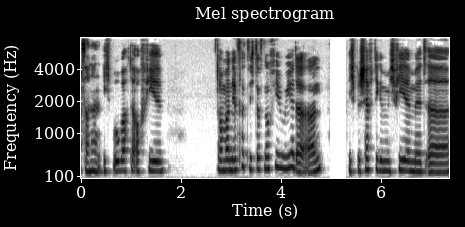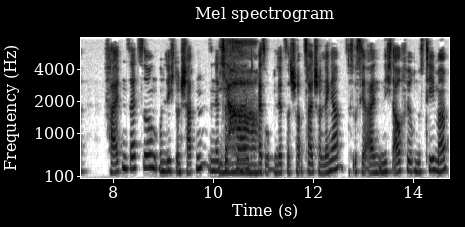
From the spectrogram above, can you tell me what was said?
sondern ich beobachte auch viel, oh man, jetzt hört sich das noch viel weirder an. Ich beschäftige mich viel mit äh, Faltensetzung und Licht und Schatten in letzter ja. Zeit, also in letzter Zeit schon länger. Das ist ja ein nicht aufhörendes Thema.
